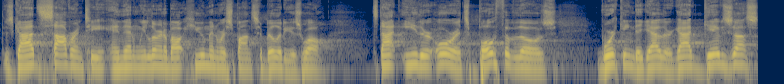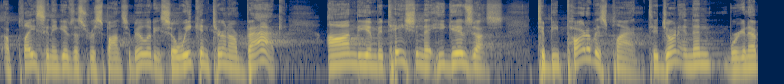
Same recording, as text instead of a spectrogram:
There's God's sovereignty, and then we learn about human responsibility as well. It's not either or, it's both of those working together. God gives us a place and He gives us responsibility. So we can turn our back on the invitation that He gives us to be part of His plan, to join, and then we're gonna,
